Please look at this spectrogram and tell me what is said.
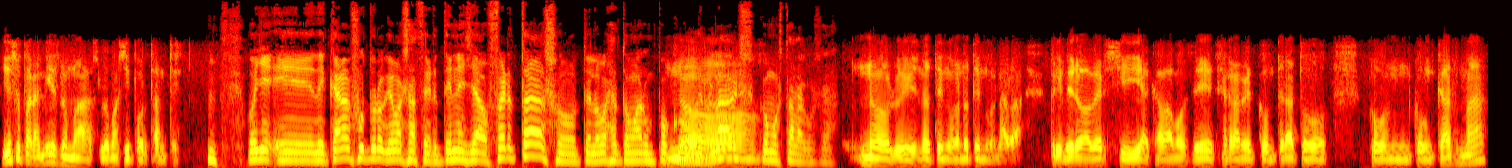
y eso para mí es lo más, lo más importante. Oye, eh, de cara al futuro, ¿qué vas a hacer? ¿Tienes ya ofertas o te lo vas a tomar un poco no, de relax? ¿Cómo está la cosa? No, Luis, no tengo, no tengo nada. Primero a ver si acabamos de cerrar el contrato con, con Kazma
